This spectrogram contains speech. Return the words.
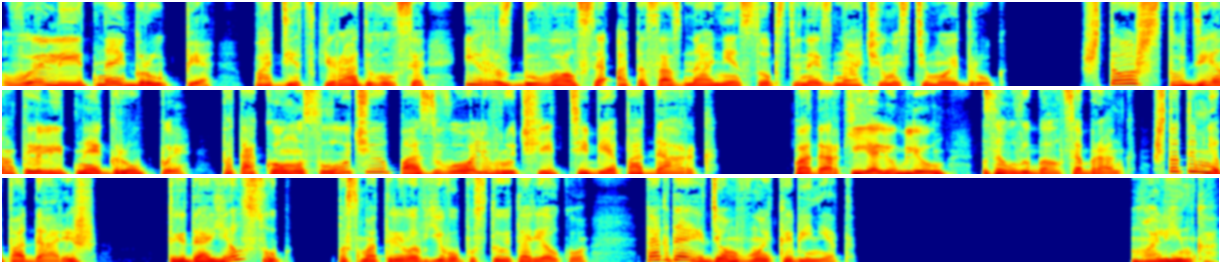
В элитной группе, по-детски радовался и раздувался от осознания собственной значимости мой друг. Что ж, студент элитной группы, по такому случаю позволь вручить тебе подарок. Подарки я люблю, заулыбался Бранк. Что ты мне подаришь? Ты доел суп? Посмотрела в его пустую тарелку. Тогда идем в мой кабинет. Малинка,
